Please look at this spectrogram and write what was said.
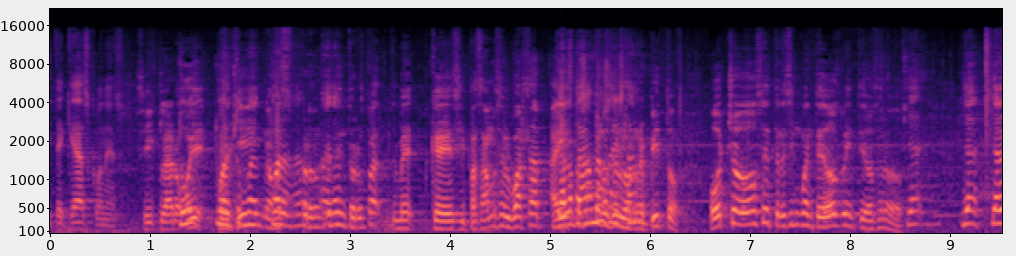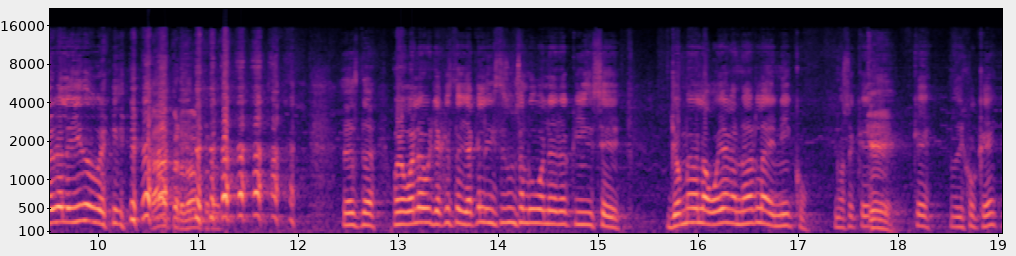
y te quedas con eso. Sí, claro. Tú- Oye, tú- por tú- aquí, bueno, nomás, perdón que te interrumpa, que si pasamos el WhatsApp, ahí está, pasamos, pero se ahí lo repito. 812-352-2202. Ya, ya, ya lo había leído, güey. Ah, perdón, perdón. ya está. Bueno, vale, ya que, está, ya que le diste un saludo, Valero, aquí dice, yo me la voy a ganar la de Nico. No sé qué. ¿Qué? ¿Qué? ¿No dijo qué?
